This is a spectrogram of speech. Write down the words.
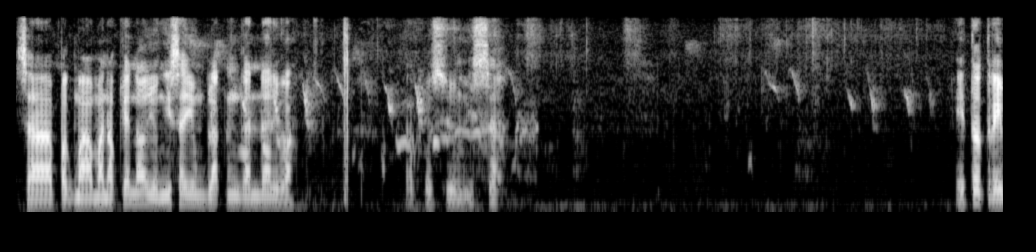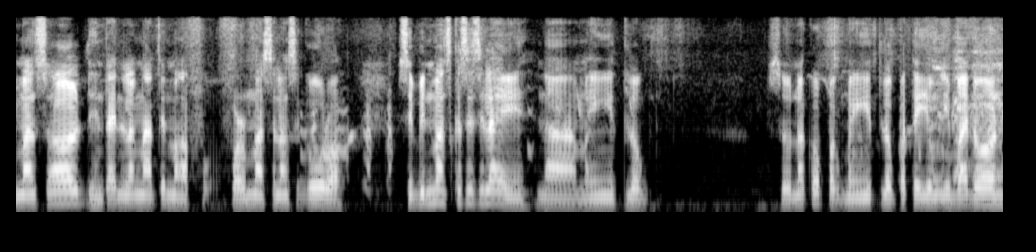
sa pagmamanok yan. No? Yung isa yung black, ang ganda, di ba? Tapos yung isa. Ito, 3 months old. Hintayin na lang natin mga 4 months na lang siguro. 7 months kasi sila eh, na mangingitlog. So nako, pag mangingitlog, pati yung iba doon.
